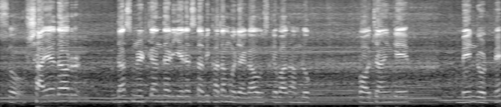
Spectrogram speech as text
सो so, शायद और 10 मिनट के अंदर ये रास्ता भी ख़त्म हो जाएगा उसके बाद हम लोग पहुँच जाएँगे मेन रोड पे।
